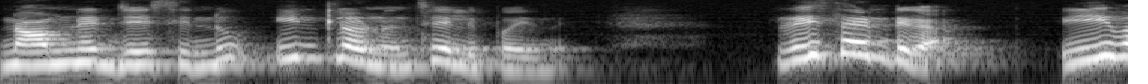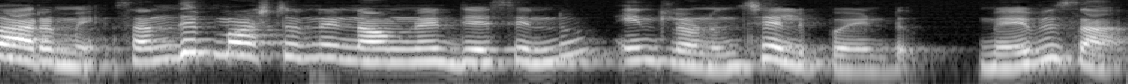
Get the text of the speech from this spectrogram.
నామినేట్ చేసిండు ఇంట్లో నుంచి వెళ్ళిపోయింది. రీసెంట్గా ఈ వారమే సందీప్ మాస్టర్ని నామినేట్ చేసిండు ఇంట్లో నుంచి వెళ్ళిపోయిండు. మేబీ సా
